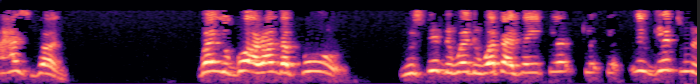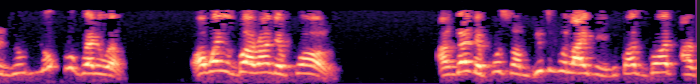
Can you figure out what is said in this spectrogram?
Heshbon. When you go around the pool, you see the way the water is making it's glittering. You look, look very well. Or when you go around the fall, and then they put some beautiful lighting because God has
